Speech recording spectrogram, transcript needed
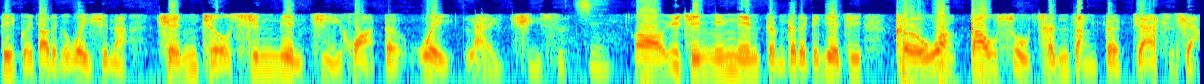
低轨道的一个卫星啊，全球新链计划的未来趋势。是，哦，预期明年整个的一个业绩渴望高速成长的加持下，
